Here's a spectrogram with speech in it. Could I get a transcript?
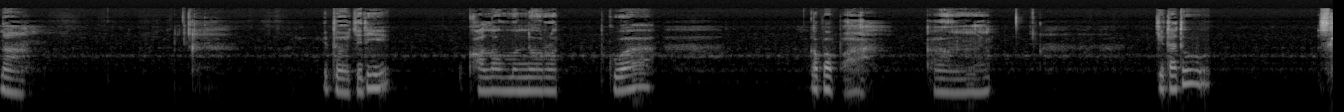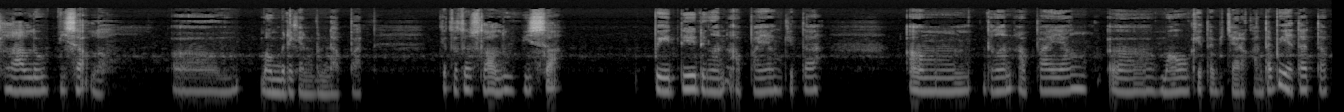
Nah, itu jadi kalau menurut gue gak apa-apa. Um, kita tuh selalu bisa loh um, memberikan pendapat. Kita tuh selalu bisa pede dengan apa yang kita um, dengan apa yang uh, mau kita bicarakan. Tapi ya tetap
